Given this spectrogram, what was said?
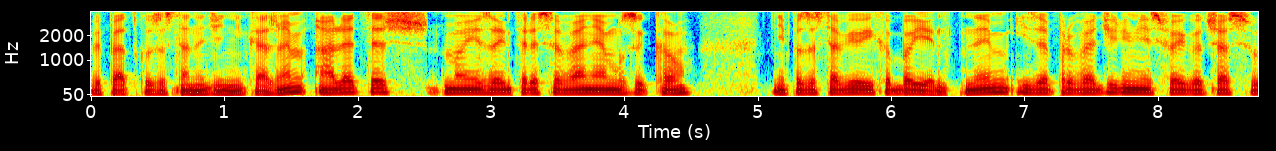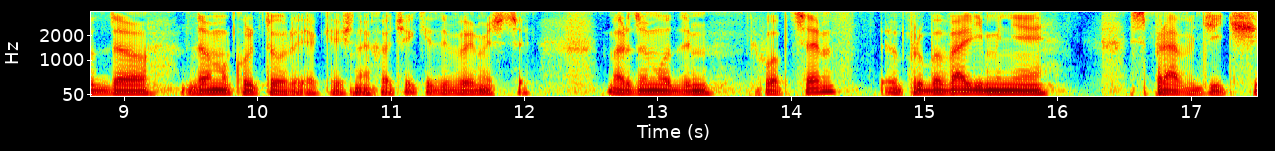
wypadku zostanę dziennikarzem, ale też moje zainteresowania muzyką nie pozostawiły ich obojętnym i zaprowadzili mnie swojego czasu do Domu Kultury jakiegoś na Chocie, kiedy byłem jeszcze bardzo młodym chłopcem. Próbowali mnie sprawdzić,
